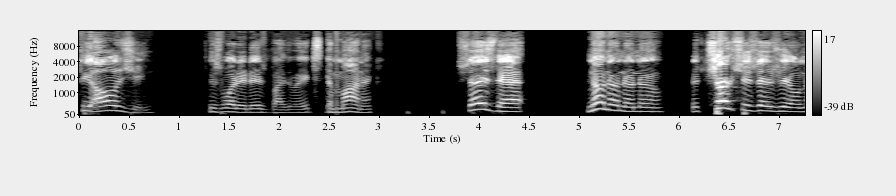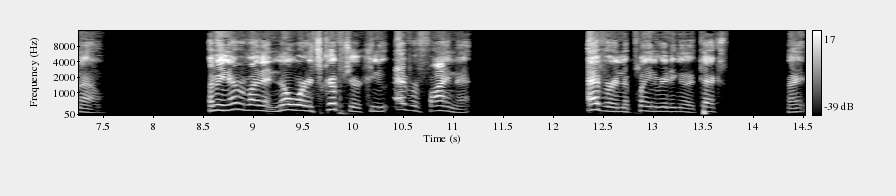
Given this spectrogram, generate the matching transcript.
theology is what it is, by the way. It's demonic. Says that no, no, no, no. The church is Israel now. I mean, never mind that nowhere in scripture can you ever find that. Ever in the plain reading of the text, right?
